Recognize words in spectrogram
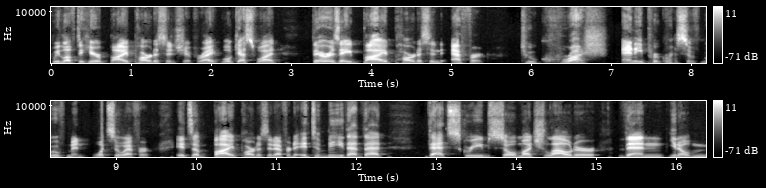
we love to hear bipartisanship, right? Well, guess what? There is a bipartisan effort to crush any progressive movement whatsoever. It's a bipartisan effort. And to me, that that that screams so much louder than you know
